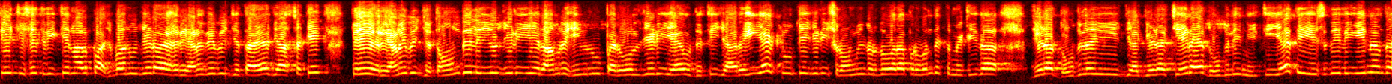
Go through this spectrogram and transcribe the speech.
ਕਿ ਕਿਸੇ ਤਰੀਕੇ ਨਾਲ ਭਾਜਪਾ ਨੂੰ ਜਿਹੜਾ ਹਰਿਆਣਾ ਦੇ ਵਿੱਚ ਜਿਤਾਇਆ ਜਾ ਸਕੇ ਤੇ ਹਰਿਆਣੇ ਵਿੱਚ ਜਿਤਾਉਣ ਦੇ ਲਈ ਉਹ ਜਿਹੜੀ ਇਹ ਰਾਮ ਰਹੀਮ ਨੂੰ ਪੈਰੋਲ ਜਿਹੜੀ ਹੈ ਉਹ ਦਿੱਤੀ ਜਾ ਰਹੀ ਹੈ, ਕਿਉਂਕਿ ਜਿਹੜੀ ਸ਼੍ਰੋਮਣੀ ਗੁਰਦੁਆਰਾ ਪ੍ਰਬੰਧਕ ਕਮੇਟੀ ਦਾ ਜਿਹੜਾ ਦੋਗਲੀ ਜਿਹੜਾ ਚਿਹਰਾ ਹੈ, ਦੋਗਲੀ ਨੀਤੀ ਹੈ, ਤੇ ਇਸ ਦੇ ਲਈ ਇਹਨਾਂ ਦਾ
